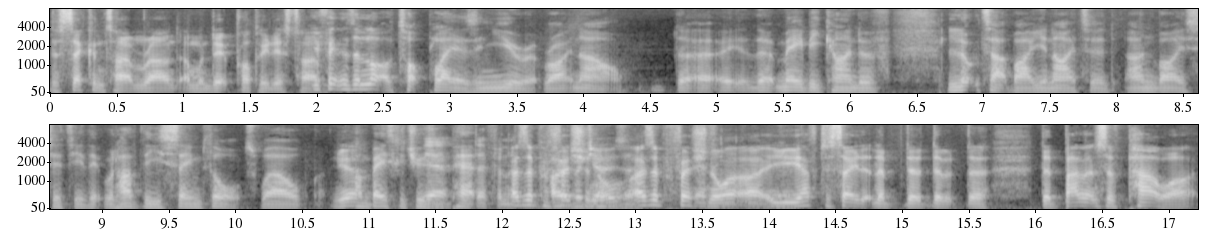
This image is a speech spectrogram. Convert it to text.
the second time round, I'm going to do it properly this time. You think there's a lot of top players in Europe right now that, uh, that may be kind of looked at by United and by City that will have these same thoughts? Well, I'm basically choosing Pep. As a professional, as a professional, uh, you have to say that the, the, the, the, the balance of power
